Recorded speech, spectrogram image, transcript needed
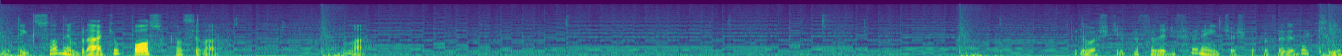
Eu tenho que só lembrar que eu posso cancelar. Vamos lá. Eu acho que é pra fazer diferente, acho que é pra fazer daqui.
